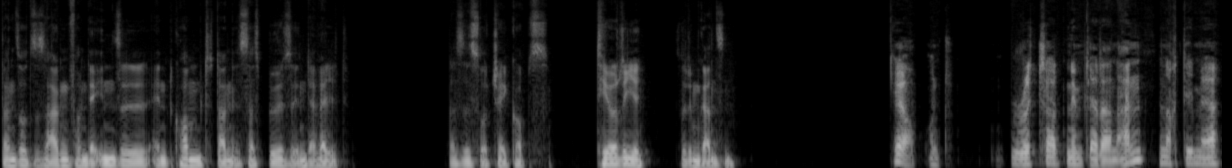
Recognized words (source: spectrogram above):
dann sozusagen von der Insel entkommt, dann ist das Böse in der Welt. Das ist so Jacobs Theorie zu dem Ganzen. Ja, und Richard nimmt er dann an, nachdem er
